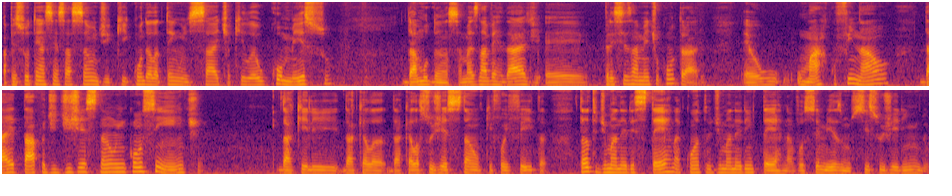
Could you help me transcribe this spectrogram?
A pessoa tem a sensação de que quando ela tem um insight, aquilo é o começo da mudança, mas na verdade é precisamente o contrário. É o, o marco final da etapa de digestão inconsciente daquele, daquela, daquela sugestão que foi feita tanto de maneira externa quanto de maneira interna, você mesmo se sugerindo.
